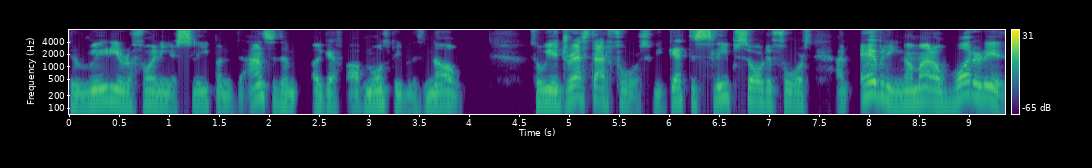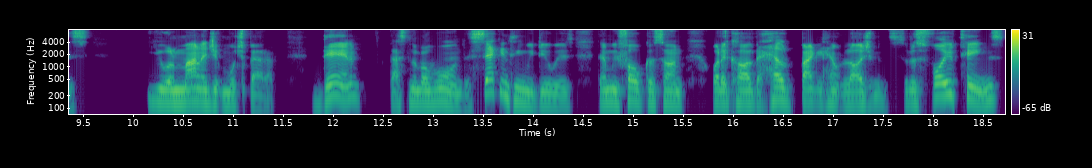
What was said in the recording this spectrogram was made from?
to really refining your sleep? And the answer to, I guess, of most people is no. So we address that force. We get the sleep sorted first, and everything, no matter what it is, you will manage it much better. Then that's number one. The second thing we do is then we focus on what I call the health bank account lodgements. So there's five things,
